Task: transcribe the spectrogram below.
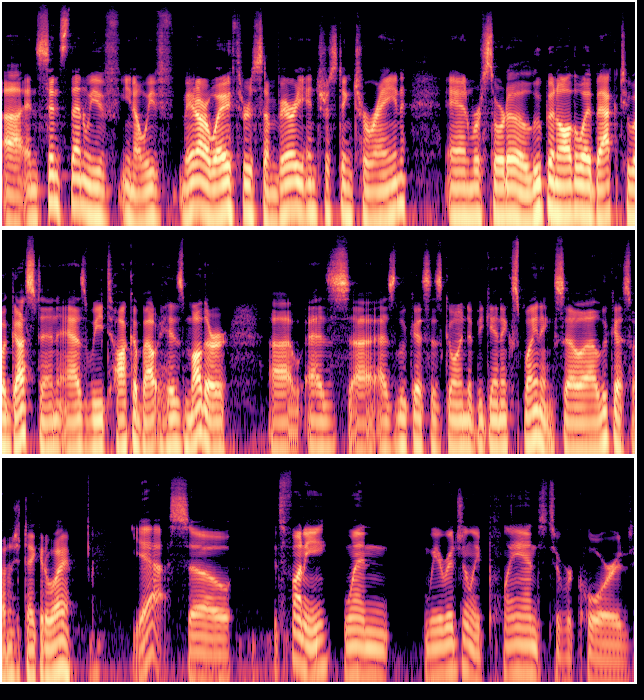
Uh, and since then, we've you know we've made our way through some very interesting terrain, and we're sort of looping all the way back to Augustine as we talk about his mother, uh, as uh, as Lucas is going to begin explaining. So, uh, Lucas, why don't you take it away? Yeah. So it's funny when we originally planned to record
